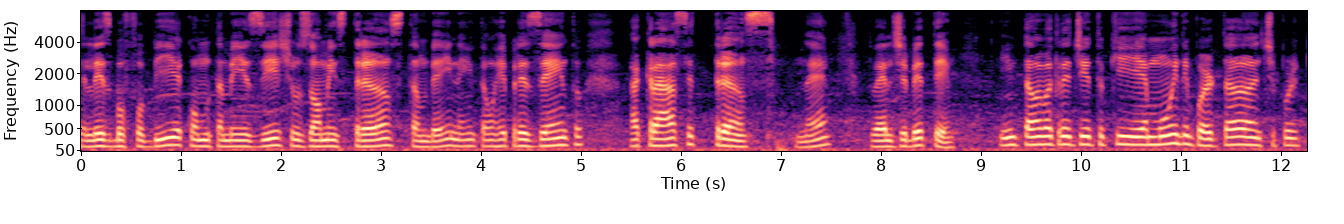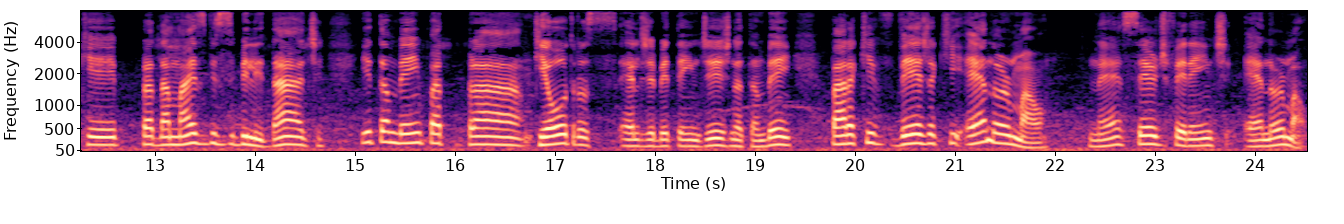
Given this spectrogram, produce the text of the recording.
Lesbofobia, como também existe os homens trans também, né? Então represento a classe trans, né? Do LGBT. Então eu acredito que é muito importante porque para dar mais visibilidade e também para que outros LGBT indígenas também para que veja que é normal, né? Ser diferente é normal.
